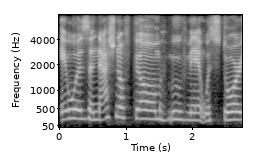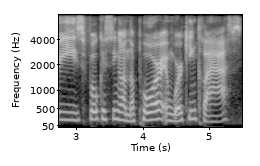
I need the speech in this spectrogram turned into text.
It was a national film movement with stories focusing on the poor and working class.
